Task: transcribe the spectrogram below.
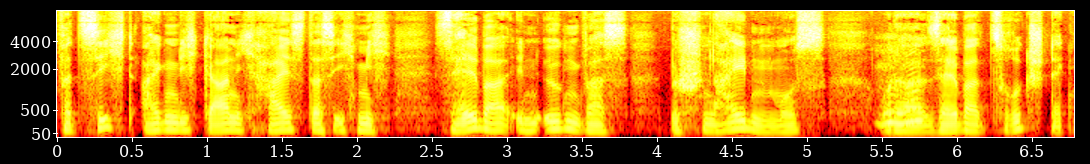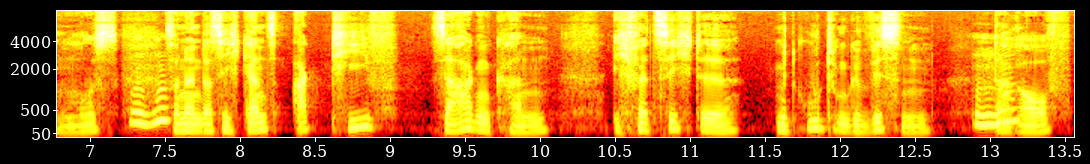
Verzicht eigentlich gar nicht heißt, dass ich mich selber in irgendwas beschneiden muss oder mhm. selber zurückstecken muss, mhm. sondern dass ich ganz aktiv sagen kann, ich verzichte mit gutem Gewissen mhm. darauf,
